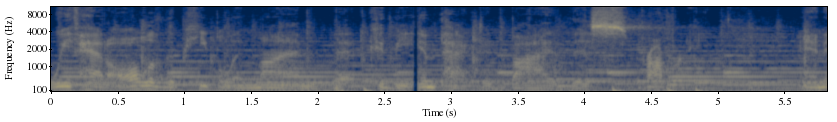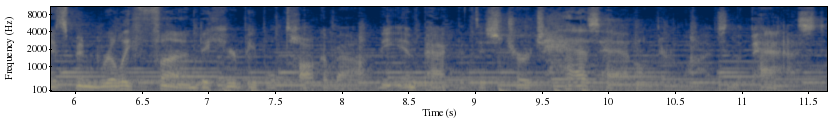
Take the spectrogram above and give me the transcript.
we've had all of the people in mind that could be impacted by this property. And it's been really fun to hear people talk about the impact that this church has had on their lives in the past.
